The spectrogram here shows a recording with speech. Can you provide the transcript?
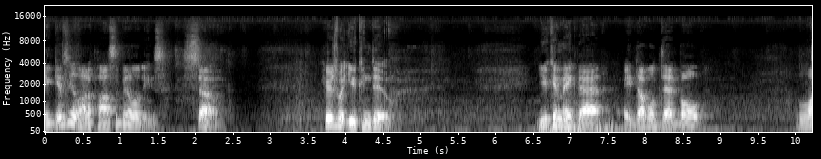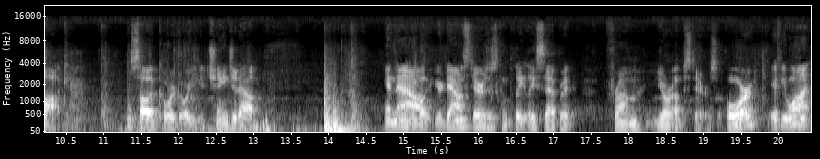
it gives you a lot of possibilities. So here's what you can do. You can make that a double deadbolt lock solid core door. You could change it out. And now your downstairs is completely separate from your upstairs. Or if you want,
